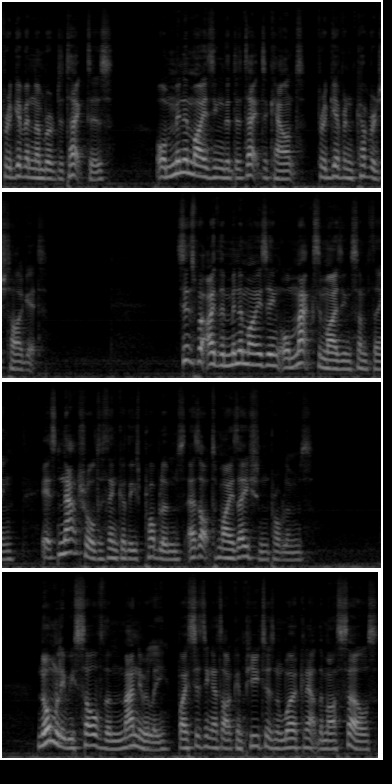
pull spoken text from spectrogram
for a given number of detectors, or minimizing the detector count for a given coverage target. Since we're either minimizing or maximizing something, it's natural to think of these problems as optimization problems. Normally we solve them manually by sitting at our computers and working out them ourselves,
